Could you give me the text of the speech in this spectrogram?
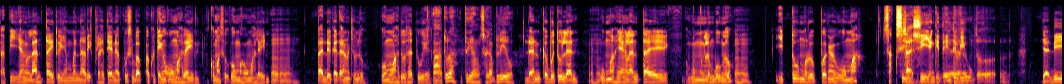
Tapi yang lantai tu yang menarik perhatian aku sebab aku tengok rumah lain. Aku masuk ke rumah-rumah lain. Mhm. Tak ada keadaan macam tu. Rumah tu satu je. Ah itulah itu yang sangat pelik tu. Dan kebetulan Mhm. rumah yang lantai menggelembung tu Mhm. itu merupakan rumah Saksi. saksi yang kita Ya, interview. Betul. Jadi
